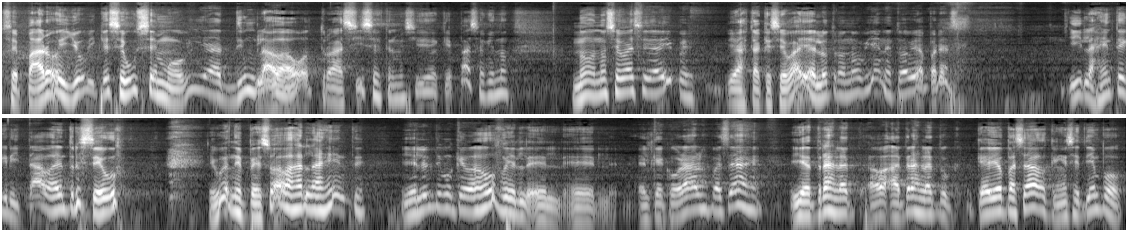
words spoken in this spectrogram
se paró y yo vi que ese bus se movía de un lado a otro, así se estremeció. ¿qué pasa? Que no, no, no se va ese de ahí, pues. Y hasta que se vaya, el otro no viene, todavía aparece. Y la gente gritaba dentro de ese bus. Y bueno, empezó a bajar la gente. Y el último que bajó fue el, el- el- el que cobraba los pasajes y atrás la, a- atrás la tuca. ¿Qué había pasado? Que en ese tiempo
